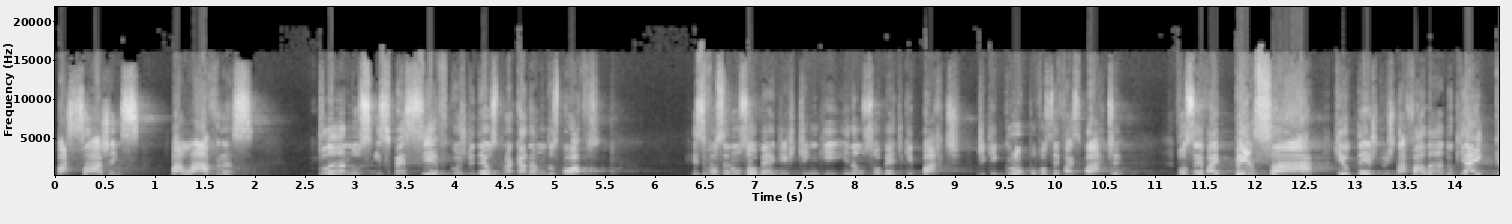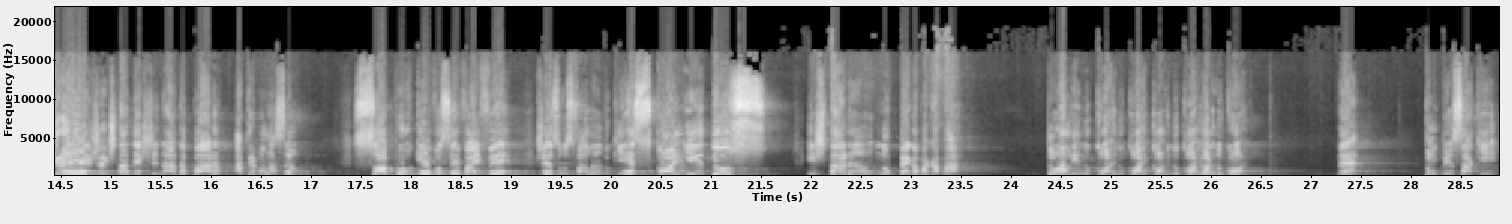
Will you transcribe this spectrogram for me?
passagens, palavras, planos específicos de Deus para cada um dos povos. E se você não souber distinguir e não souber de que parte, de que grupo você faz parte, você vai pensar que o texto está falando que a igreja está destinada para a tribulação. Só porque você vai ver Jesus falando que escolhidos estarão no pega para capar. Estão ali no corre, no corre, corre, no corre, hora no corre. Né? Vão pensar que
